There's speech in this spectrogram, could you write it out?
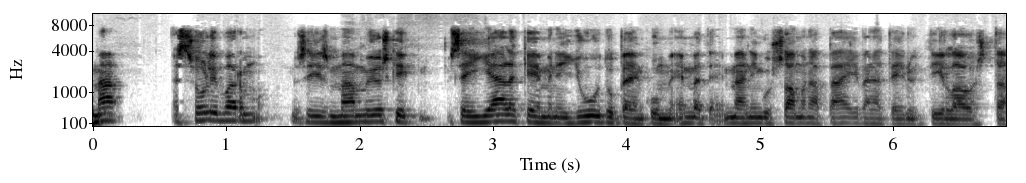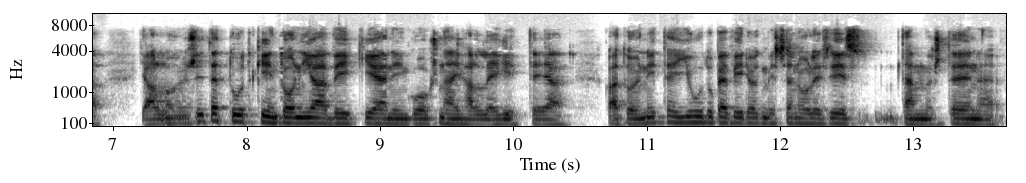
Mä se oli varma, siis mä myöskin sen jälkeen menin YouTubeen, kun en mä, te, mä niin kuin samana päivänä tehnyt tilausta, ja aloin sitten tutkiin Tonia Vikiä, niin kuin, onko nämä ihan legittejä. Katoin niiden YouTube-videot, missä ne oli siis tämmöisten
